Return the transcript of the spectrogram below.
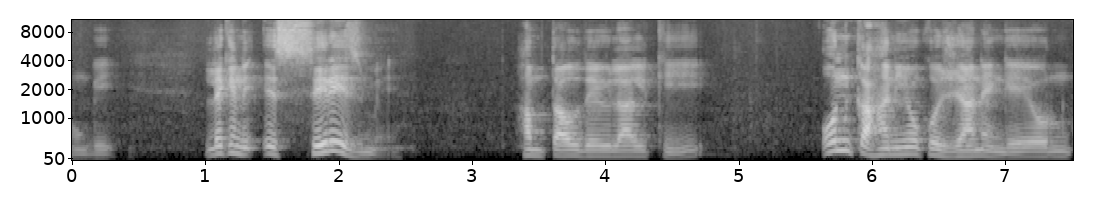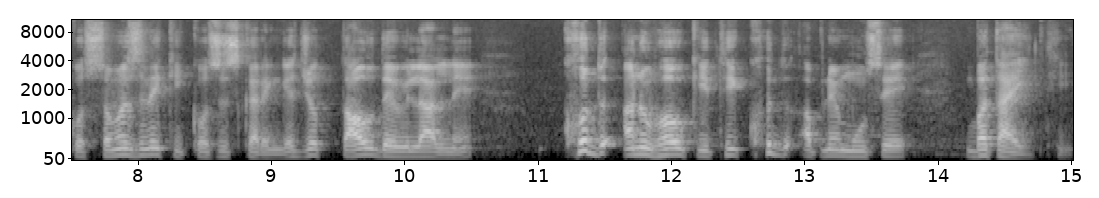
होंगी। लेकिन इस सीरीज़ में हम ताऊ देवीलाल की उन कहानियों को जानेंगे और उनको समझने की कोशिश करेंगे जो ताऊ देवीलाल ने खुद अनुभव की थी, खुद अपने मुँह से बताई थी।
